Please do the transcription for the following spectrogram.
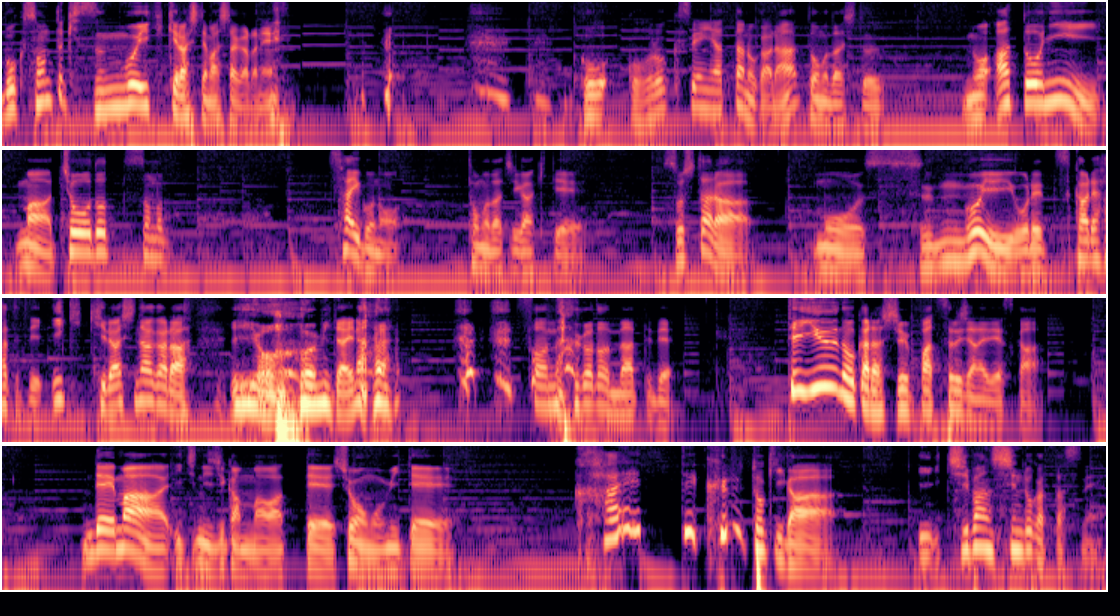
僕その時すんごい息切らしてましたからね。56000やったのかな？友達との後にまあちょうどその最後の友達が来てそしたらもうすんごい俺疲れ果てて息切らしながらいいよみたいな そんなことになってて。っていうのから出発するじゃないですか。でまあ12時間回ってショーも見て帰ってくる時が一番しんどかったですね。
